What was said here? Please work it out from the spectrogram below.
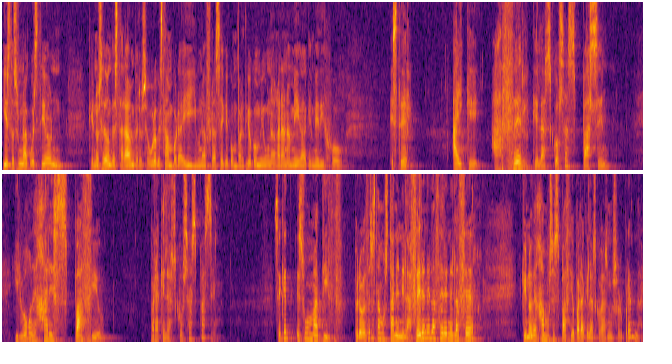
Y esto es una cuestión que no sé dónde estarán, pero seguro que están por ahí. Y una frase que compartió conmigo una gran amiga que me dijo, Esther, hay que hacer que las cosas pasen y luego dejar espacio para que las cosas pasen. Sé que es un matiz, pero a veces estamos tan en el hacer, en el hacer, en el hacer, que no dejamos espacio para que las cosas nos sorprendan.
